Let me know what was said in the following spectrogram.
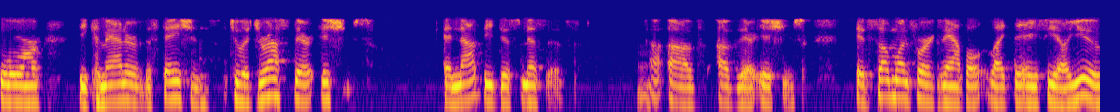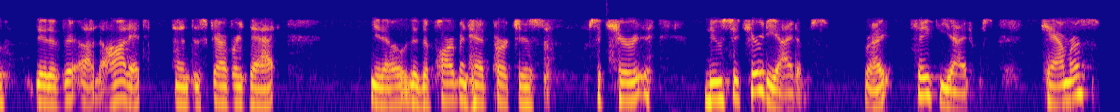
or the commander of the station to address their issues and not be dismissive uh, of of their issues. If someone, for example, like the ACLU, did a, an audit and discovered that you know the department had purchased security new security items, right? Safety items, cameras,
